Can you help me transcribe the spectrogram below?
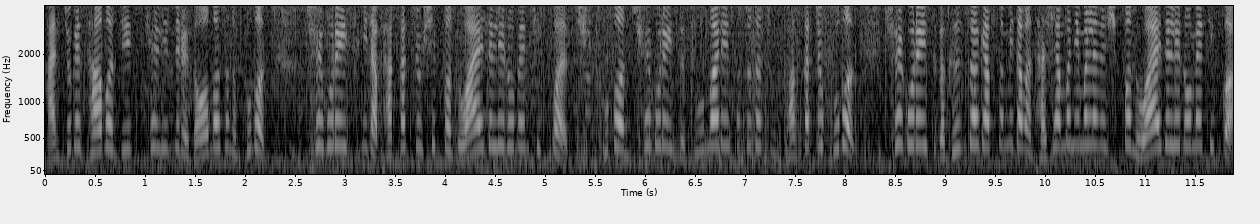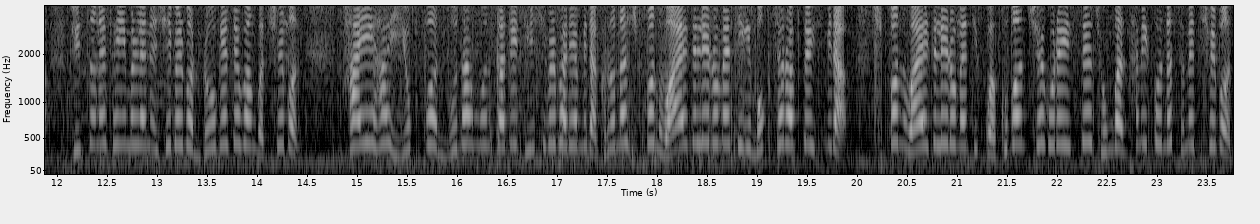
안쪽에 4번 디스 챌린지를 넘어서는 9번 최고 레이스입니다. 바깥쪽 10번 와일드리 로맨틱과 9번 최고 레이스 두 마리 선두 다툼 바깥쪽 9번 최고 레이스가 근소하게 앞 섭니다만 다시 한번 힘을 내는 10번 와일드리 로맨틱과 뒷선에서 힘을 내는 11번 로게제왕과 7번 하이하이 6번 문학문까지 뒷심을 발휘합니다. 그러나 10번 와일드리 로맨틱이 목차로 앞서 있습니다. 10번 와일드리 로맨틱과 9번 최고 레이스 종반 3위권 다툼의 7번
